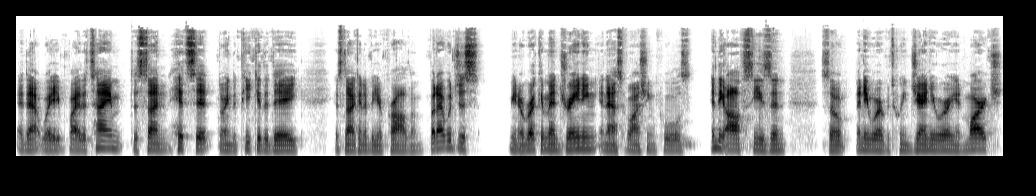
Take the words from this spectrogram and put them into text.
And that way, by the time the sun hits it during the peak of the day, it's not going to be a problem. But I would just, you know, recommend draining and acid washing pools in the off season so anywhere between January and March,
